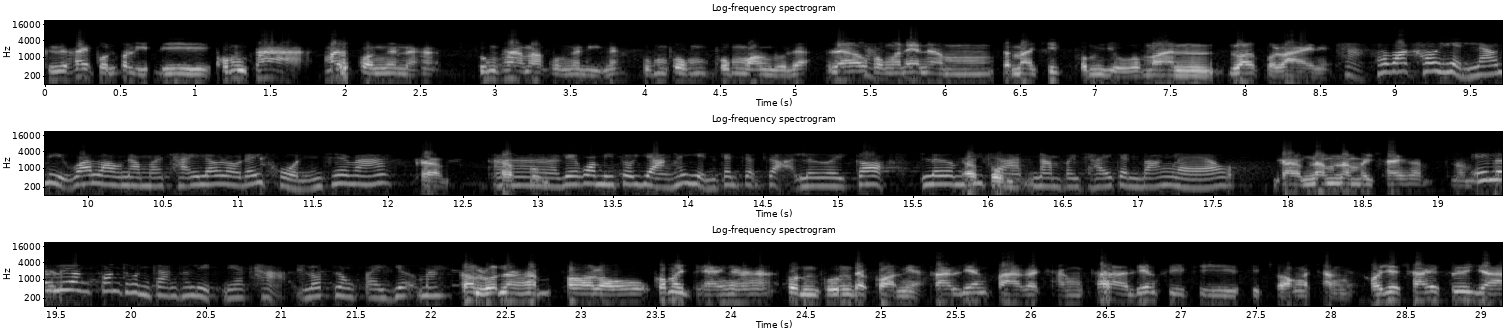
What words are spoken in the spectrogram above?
คือให้ผลผลิตดีคุ้มค่ามากกว่าเงินนะฮะคุ้มค่ามากกว่าเงินอีกนะผมผมผมมองดูแล้ว แล้วผมก็แนะนำสมาชิกผมอยู่ประมาณร้อยกว่ารายเนี่ยค่ะ เพราะว่าเขาเห็นแล้วนี่ว่าเรานำมาใช้แล้วเราได้ผลใช่ไหมครับครับผม อ่า เรียกว่ามีตัวอย่างให้เห็นกันจะๆเลย ก็เริ่มครับที่ผม จะนำไปใช้กันบ้างแล้วครับนำนำไปใช้ครับนำไปเอ๊ะแล้วเรื่องต้นทุนการผลิตเนี่ยค่ะ ลดลงไปเยอะไหมก็ลดนะครับเพอเราก็ไม่แพงนะฮะต้นทุนแต่ก่อนเนี่ยการเลี้ยงปลากระชัง ถ้าเลี้ยงซีพีสิบสองกระชังเนี่ยเขาจะใช้ซื้อยา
